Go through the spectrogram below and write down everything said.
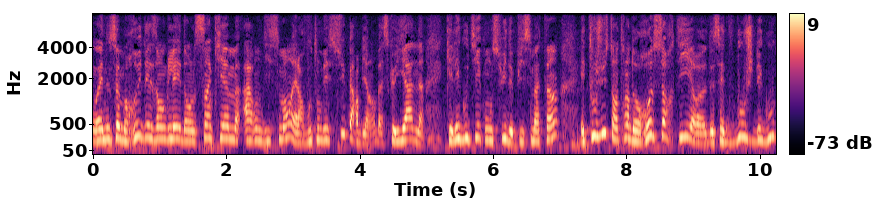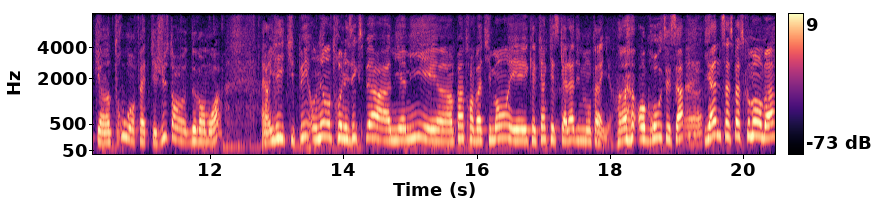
Ouais, nous sommes rue des Anglais dans le 5e arrondissement. Alors vous tombez super bien parce que Yann, qui est l'égoutier qu'on suit depuis ce matin, est tout juste en train de ressortir de cette bouche d'égout qui a un trou en fait, qui est juste devant moi. Alors il est équipé, on est entre les experts à Miami et euh, un peintre en bâtiment et quelqu'un qui escalade une montagne. Hein, en gros c'est ça. Yann, ça se passe comment en bas?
